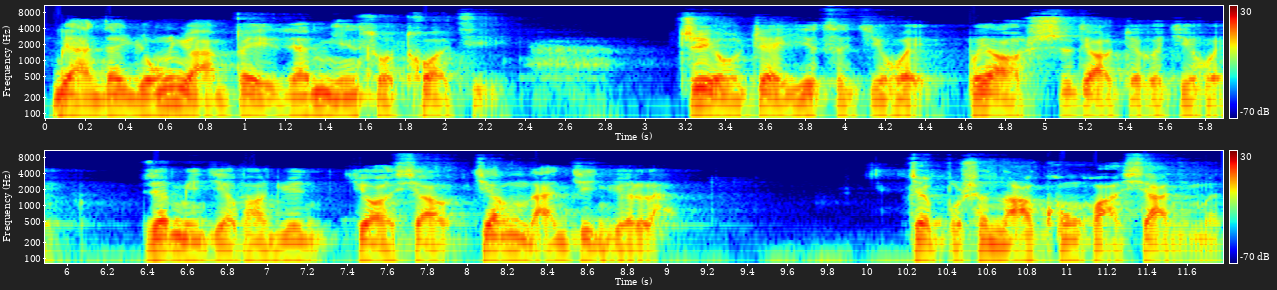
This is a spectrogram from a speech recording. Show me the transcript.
免得永远被人民所唾弃。只有这一次机会，不要失掉这个机会。人民解放军就要向江南进军了，这不是拿空话吓你们。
